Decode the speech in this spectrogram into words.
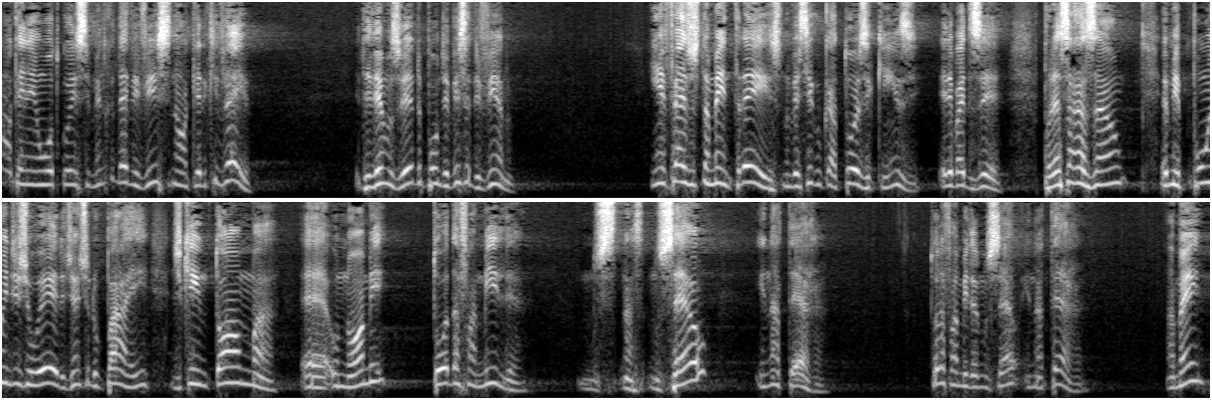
Não tem nenhum outro conhecimento que deve vir senão aquele que veio. E devemos ver do ponto de vista divino. Em Efésios também 3, no versículo 14 e 15, ele vai dizer: Por essa razão eu me ponho de joelho diante do Pai, de quem toma é, o nome toda a família, no, na, no céu e na terra. Toda a família no céu e na terra. Amém?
